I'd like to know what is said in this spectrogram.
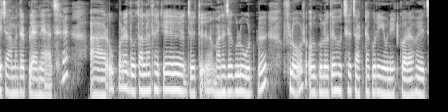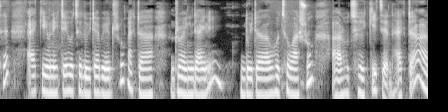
এটা আমাদের প্ল্যানে আছে। আর উপরে দোতলা থেকে যে মানে যেগুলো উঠবে ফ্লোর ওইগুলোতে হচ্ছে চারটা করে ইউনিট করা হয়েছে। এক ইউনিটে হচ্ছে দুইটা বেডরুম একটা ড্রয়িং ডাইনিং দুইটা হচ্ছে ওয়াশরুম আর হচ্ছে কিচেন একটা। আর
